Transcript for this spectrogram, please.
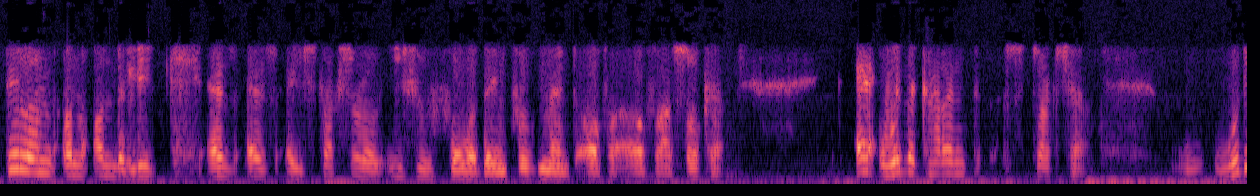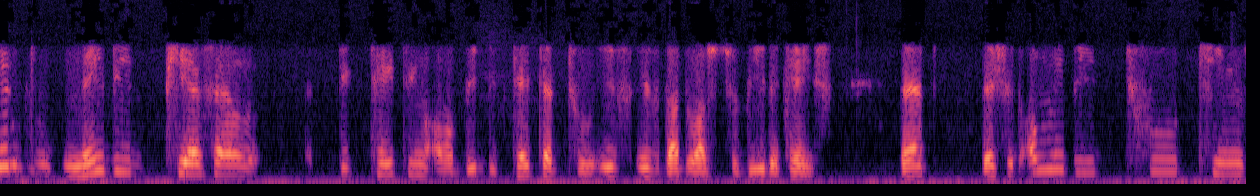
still on, on, on the league as, as a structural issue for the improvement of, of our soccer. Eh, with the current structure, wouldn't maybe PSL dictating or be dictated to if, if that was to be the case? That there should only be two teams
